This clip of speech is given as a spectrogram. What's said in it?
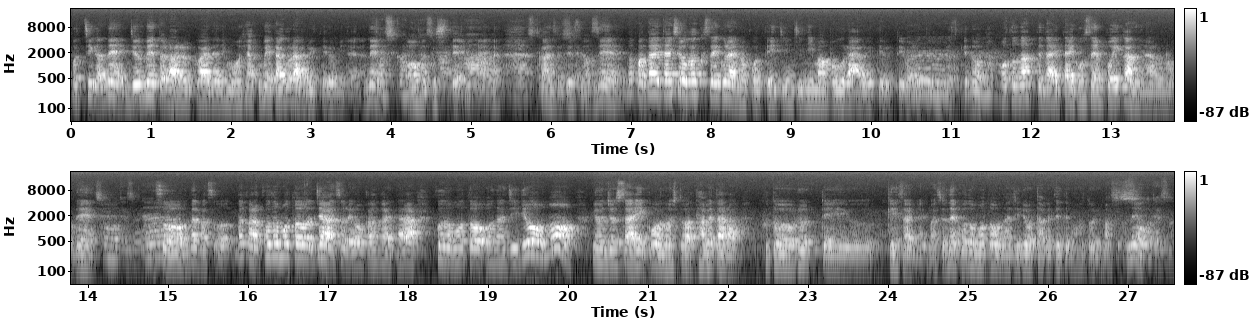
こっちがね10メートル歩く間にもう100メーターぐらい歩いてるみたいなね。往復してみたいなはい感じですよね。だから大体小学生ぐらいの子って1日2万歩ぐらい歩いてるって言われてるんですけどうん大人って大体5000歩以下になるので。そうですね。そうだからそうだから子供とじゃあそれを考えたら子供と同じ量も40歳以降の人は食べたら太るっていう計算になりますよね。子供と同じ量食べてても太りますよね。そうです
